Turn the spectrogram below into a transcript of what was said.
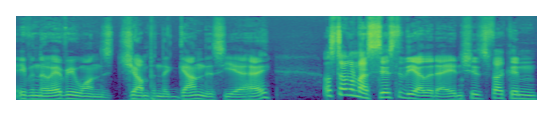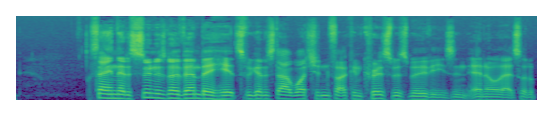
even though everyone's jumping the gun this year, hey? I was talking to my sister the other day, and she's fucking saying that as soon as November hits, we're going to start watching fucking Christmas movies and, and all that sort of.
